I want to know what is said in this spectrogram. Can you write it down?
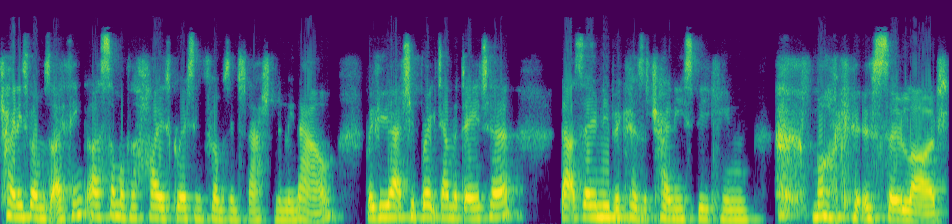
Chinese films, I think, are some of the highest grossing films internationally now, but if you actually break down the data, that's only because the Chinese speaking market is so large.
